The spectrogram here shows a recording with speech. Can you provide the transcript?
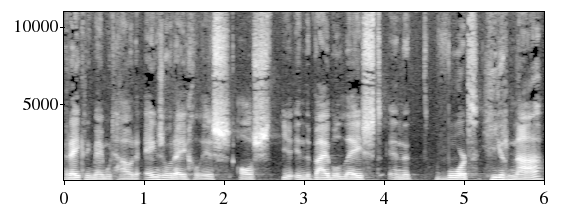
rekening mee moet houden. Eén zo'n regel is als je in de Bijbel leest en het woord hierna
